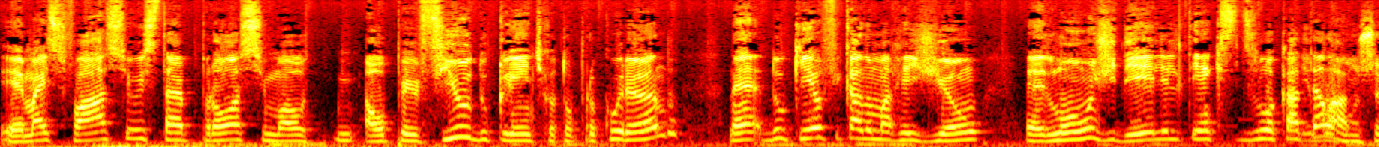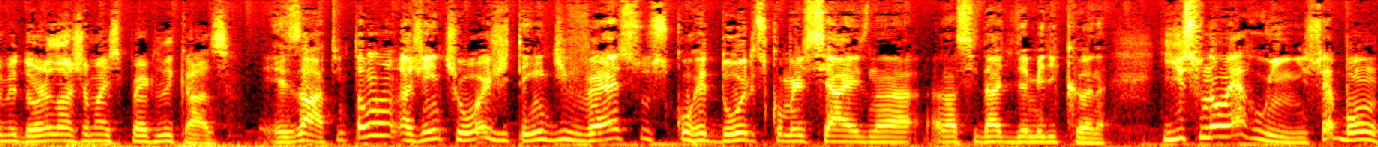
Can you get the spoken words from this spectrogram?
é mais fácil estar próximo ao, ao perfil do cliente que eu estou procurando, né, do que eu ficar numa região é, longe dele, ele tenha que se deslocar até O lá. consumidor loja mais perto de casa. Exato. Então a gente hoje tem diversos corredores comerciais na, na cidade de Americana. E isso não é ruim, isso é bom.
